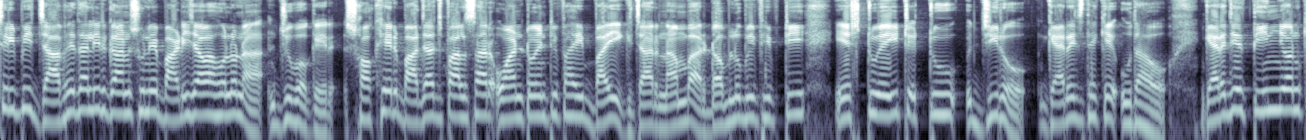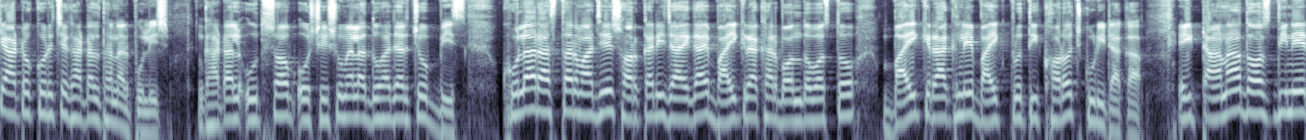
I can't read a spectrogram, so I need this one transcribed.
শিল্পী জাভেদ আলীর গান শুনে বাড়ি যাওয়া হলো না যুবকের। শখের Bajaj Pulsar one twenty five bike, যার number W B fifty S two eight two zero, garage থেকে উধাও। গ্যারেজের তিনজনকে আটক করেছে ঘাটাল থানার পুলিশ। ঘাটাল উৎসব ও শিশু মেলা দু হাজার চব্বিশ। খোলা রাস্তার মাঝে সরকারি জায়গায় বাইক রাখার বন্দোবস্ত, বাইক রাখলে বাইক প্রতি খরচ কুড়ি টাকা। এই টানা দশ দিনের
